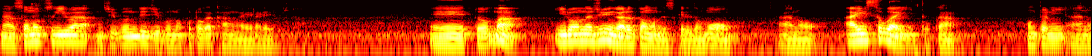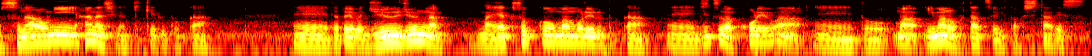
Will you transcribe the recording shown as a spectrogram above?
まあ、その次は自分で自分のことが考えられる人。えっ、とまあいろんな順位があると思うんですけれどもあの愛想がいいとか本当にあの素直に話が聞けるとか、えー例えば従順な、まあ、約束を守れるとか、えー実はこれは、えーとまあ、今の2つよりかは下です、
